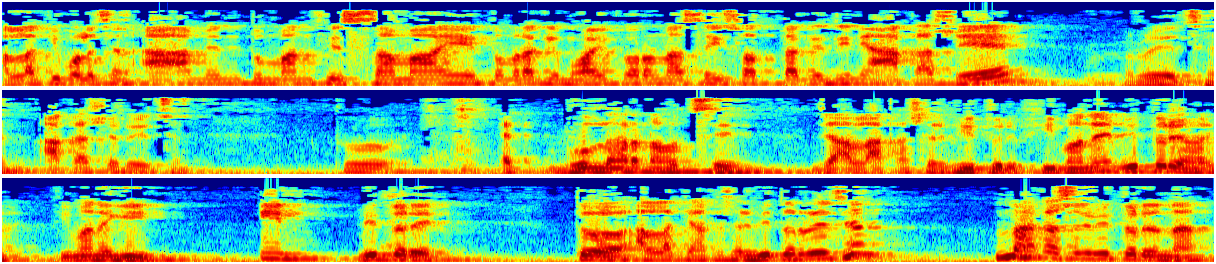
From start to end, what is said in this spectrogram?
আল্লাহ কি বলেছেন? আমেন ফিসামায়ে তোমরা কি ভয় করো না সেই সত্তাকে যিনি আকাশে রয়েছেন আকাশে রয়েছেন। তো ভুল ধারণা হচ্ছে যে আল্লাহ আকাশের ভিতরে, ফি মানে ভিতরে হয়। ফি মানে কি? ইন, ভিতরে। তো আল্লাহ কি আকাশের ভিতরে রয়েছেন? না, আকাশের ভিতরে না।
